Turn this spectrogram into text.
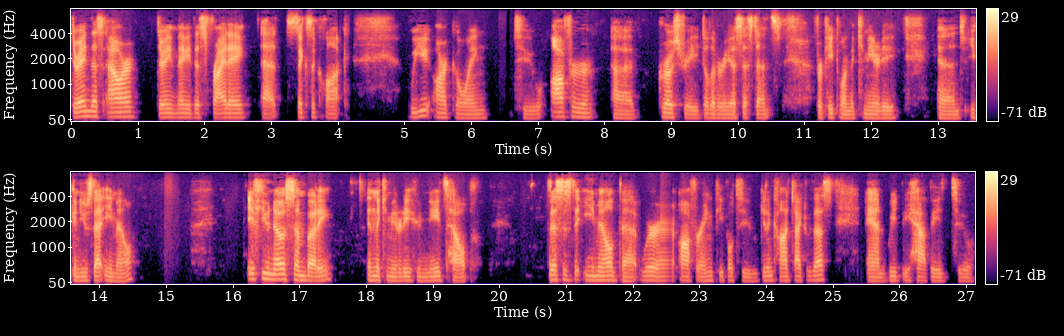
during this hour, during maybe this Friday at six o'clock, we are going to offer uh, grocery delivery assistance for people in the community. And you can use that email. If you know somebody in the community who needs help, this is the email that we're offering people to get in contact with us, and we'd be happy to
